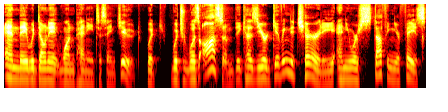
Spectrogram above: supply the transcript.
and they would donate one penny to St. Jude, which which was awesome because you're giving to charity and you were stuffing your face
